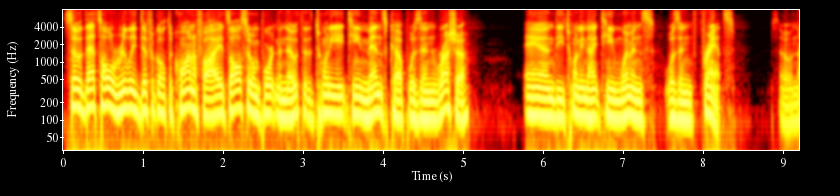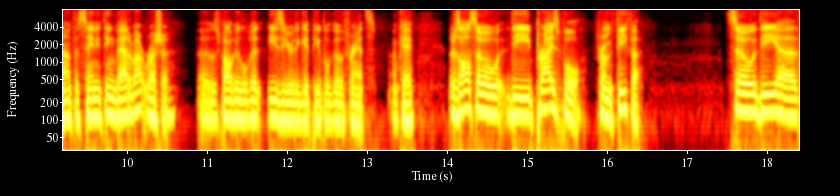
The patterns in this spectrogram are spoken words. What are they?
So that's all really difficult to quantify. It's also important to note that the 2018 men's cup was in Russia and the 2019 women's was in France. So not to say anything bad about Russia, but it was probably a little bit easier to get people to go to France. Okay. There's also the prize pool from FIFA. So the uh,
